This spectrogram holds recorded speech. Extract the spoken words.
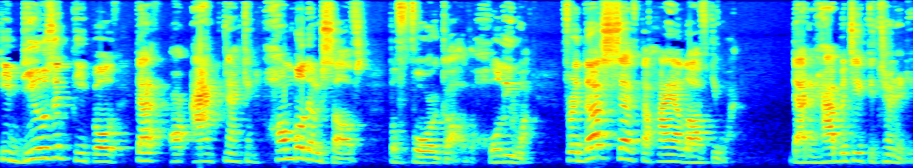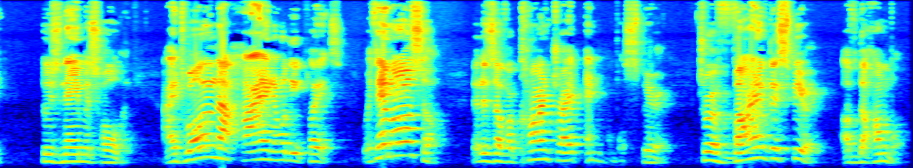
He deals with people that are act that can humble themselves before God, the Holy One. For thus saith the high and lofty one, that inhabiteth eternity, whose name is holy. I dwell in that high and holy place, with him also that is of a contrite and humble spirit, to revive the spirit of the humble,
